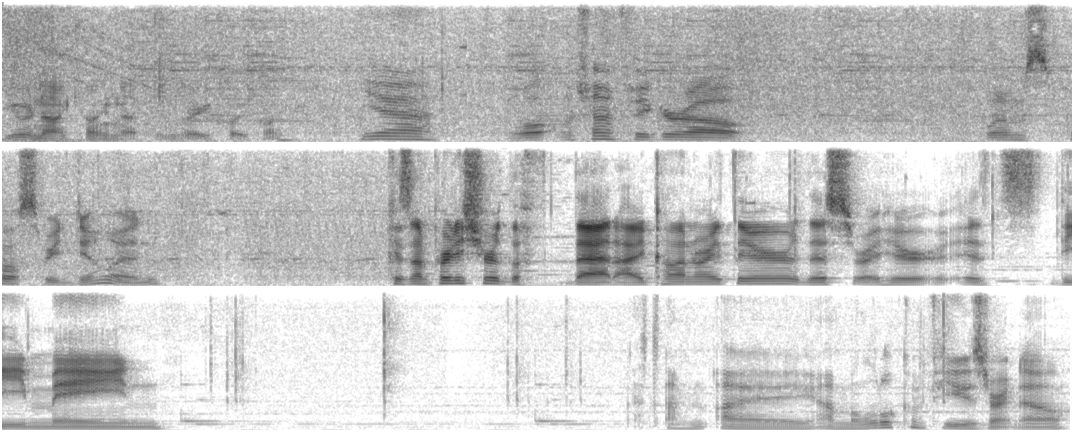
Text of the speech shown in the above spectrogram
You are not killing that thing very quickly. Yeah. Well, I'm trying to figure out what I'm supposed to be doing. Because I'm pretty sure the that icon right there, this right here, it's the main. I'm I I'm a little confused right now.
